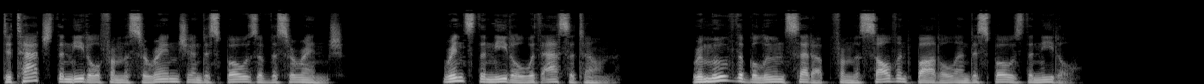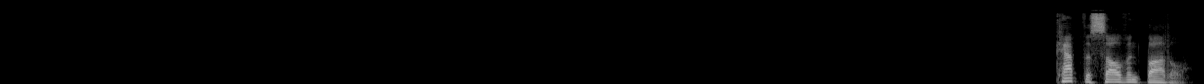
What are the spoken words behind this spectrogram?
Detach the needle from the syringe and dispose of the syringe. Rinse the needle with acetone. Remove the balloon setup from the solvent bottle and dispose the needle. Cap the solvent bottle.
